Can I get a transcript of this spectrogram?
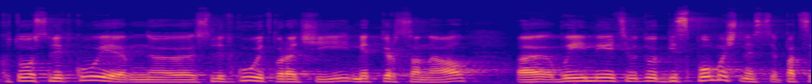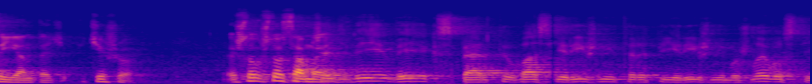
Хто слідкує, е, слідкують врачі, медперсонал. Е, Ви маєте в виду безпомощність пацієнта, чи- що? Що, що саме? Значить, ви, ви експерти, у вас є різні терапії, різні можливості.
